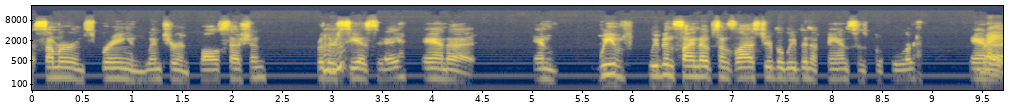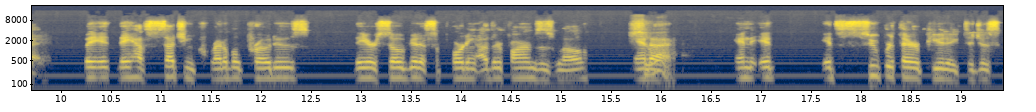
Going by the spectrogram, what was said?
a summer and spring and winter and fall session for their mm-hmm. CSA, and and we've we've been signed up since last year, but we've been a fan since before, and right but it, they have such incredible produce. They are so good at supporting other farms as well, and uh, and it it's super therapeutic to just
